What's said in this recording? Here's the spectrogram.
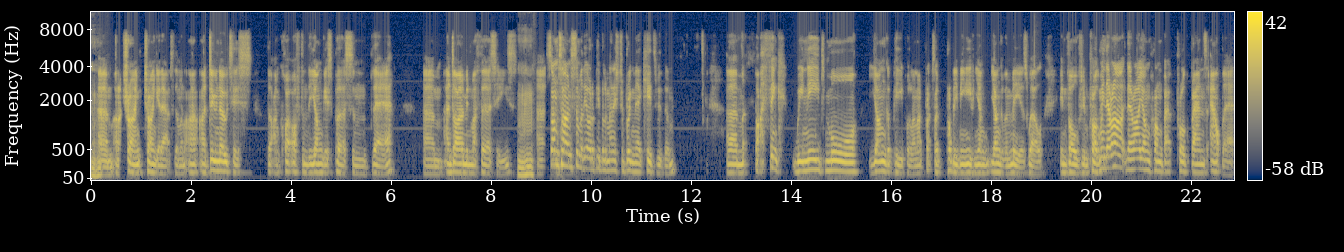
Mhm. um, and I try and try and get out to them. And I, I do notice that I'm quite often the youngest person there, um, and I'm in my 30s. Mhm. Uh, sometimes some of the older people have managed to bring their kids with them, um, but I think we need more younger people, and I, perhaps I probably mean even young, younger than me as well, involved in prog. I mean, there are there are young prog, prog bands out there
